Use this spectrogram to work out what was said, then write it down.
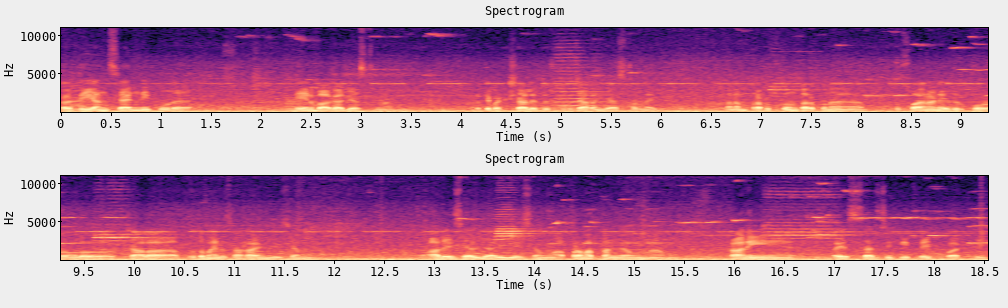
ప్రతి అంశాన్ని కూడా నేను బాగా చేస్తున్నాను. ప్రతిపక్షాలు దుష్ప్రచారం చేస్తున్నాయి. మనం ప్రభుత్వం తరఫున తుఫానుని ఎదుర్కోవడంలో చాలా అద్భుతమైన సహాయం చేశాము. ఆదేశాలు జారీ చేశాము. అప్రమత్తంగా ఉన్నాము. కానీ వైఎస్ఆర్సీపీ ఫేక్ పార్టీ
